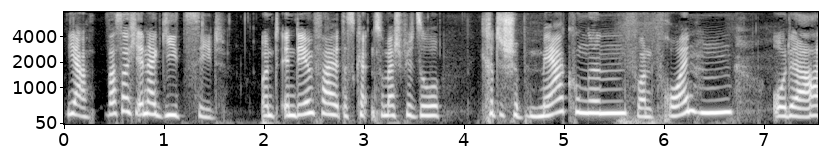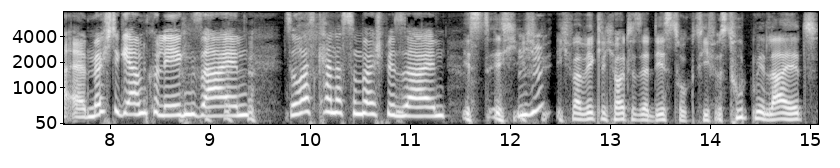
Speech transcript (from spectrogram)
ja, was euch Energie zieht. Und in dem Fall, das könnten zum Beispiel so kritische Bemerkungen von Freunden oder äh, möchte gern Kollegen sein. Sowas kann das zum Beispiel sein. Ist, ich, Mhm. ich, ich war wirklich heute sehr destruktiv. Es tut mir leid.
